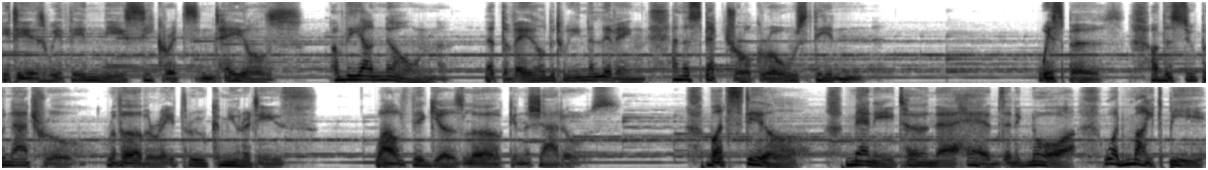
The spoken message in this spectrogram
It is within these secrets and tales of the unknown that the veil between the living and the spectral grows thin. Whispers of the supernatural reverberate through communities, while figures lurk in the shadows. But still, many turn their heads and ignore what might be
